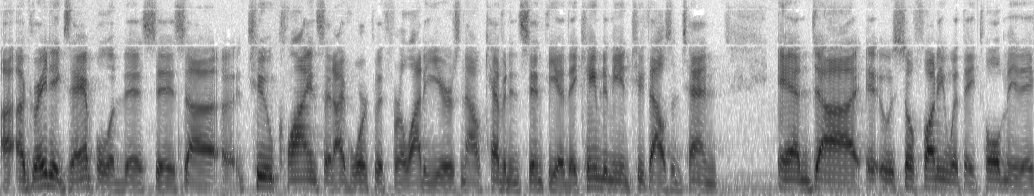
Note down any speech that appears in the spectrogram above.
a great example of this is uh, two clients that I've worked with for a lot of years now, Kevin and Cynthia. They came to me in 2010, and uh, it was so funny what they told me. They,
